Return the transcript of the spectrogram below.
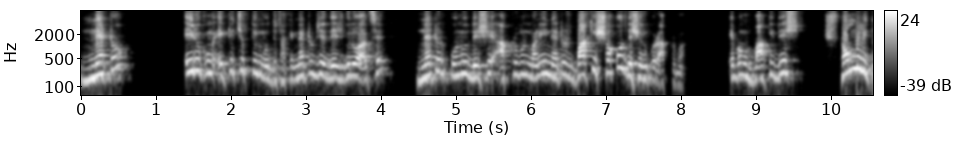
ন্যাটো এইরকম একটি চুক্তির মধ্যে থাকে। ন্যাটোর যে দেশগুলো আছে, ন্যাটোর কোনো দেশে আক্রমণ মানেই ন্যাটোর বাকি সকল দেশের উপর আক্রমণ এবং বাকি দেশ সম্মিলিত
